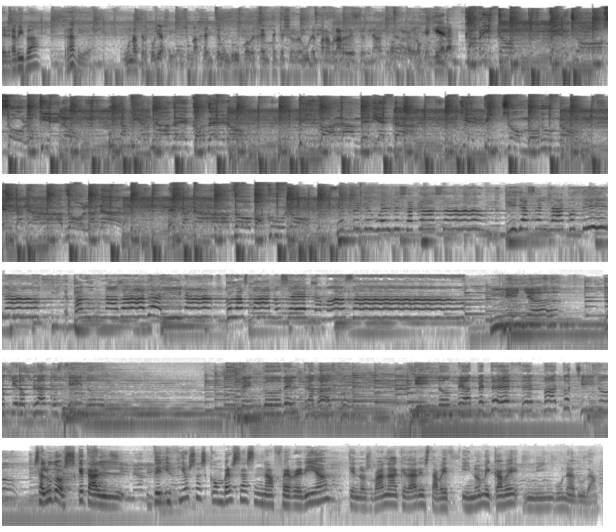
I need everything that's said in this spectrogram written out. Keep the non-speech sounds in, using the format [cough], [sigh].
Pontevedra Viva Radio. Una tertulia sí, es una gente, un grupo de gente que se reúne para hablar de determinadas cosas, de lo que quieran. Cabrito, No quiero platos finos. Vengo del trabajo y no me apetece pato chino. Saludos, ¿qué tal? Deliciosas conversas na ferrería que nos van a quedar esta vez y no me cabe ninguna duda.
